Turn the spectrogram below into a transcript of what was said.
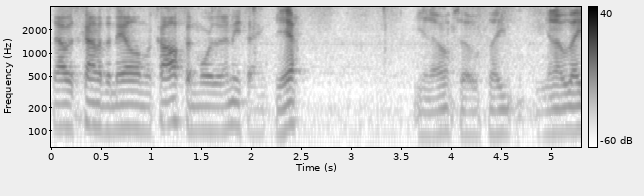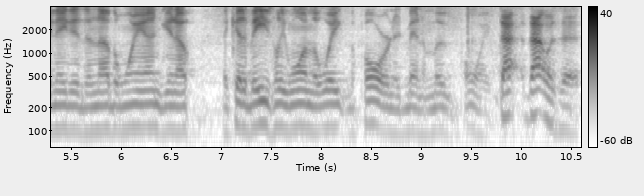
that was kind of the nail in the coffin more than anything. Yeah. You know, so they, you know, they needed another win. You know, they could have easily won the week before and it'd been a moot point. That that was it.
